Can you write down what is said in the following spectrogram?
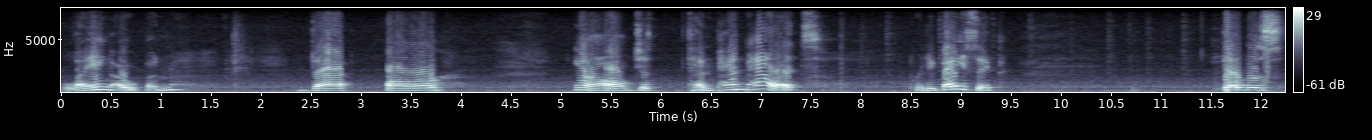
laying open that are, you know, just 10 pan palettes. Pretty basic there was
